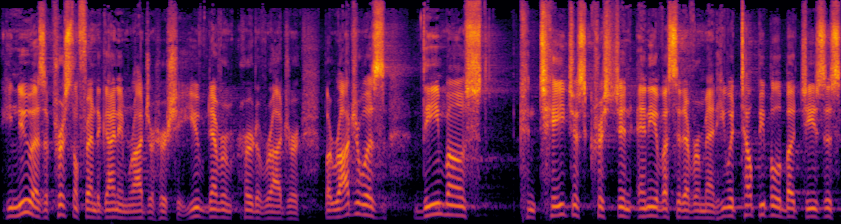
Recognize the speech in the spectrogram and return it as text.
he knew as a personal friend a guy named Roger Hershey. You've never heard of Roger, but Roger was the most contagious Christian any of us had ever met. He would tell people about Jesus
